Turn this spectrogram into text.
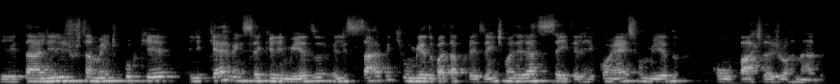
Ele está ali justamente porque ele quer vencer aquele medo, ele sabe que o medo vai estar presente, mas ele aceita, ele reconhece o medo como parte da jornada.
